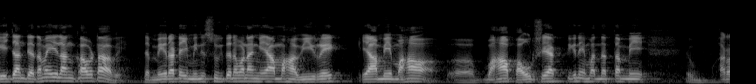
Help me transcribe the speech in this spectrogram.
ඒජන්තයා තමයි ලංකාවට ආවේ. දැන් මේ රටේ මිනිස්සු හිතනවා නම් එයා මහා වීරයෙක්, එයා මේ මහා මහා පෞරුෂයක් තියෙන එහෙමත් නැත්නම් මේ අර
